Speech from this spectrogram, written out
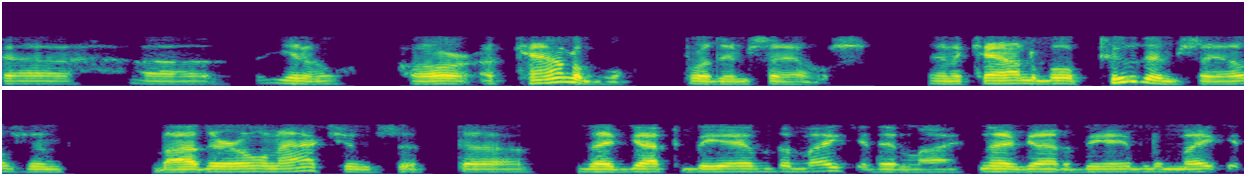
uh, uh, you know are accountable for themselves and accountable to themselves and by their own actions that uh, they've got to be able to make it in life. And they've got to be able to make it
